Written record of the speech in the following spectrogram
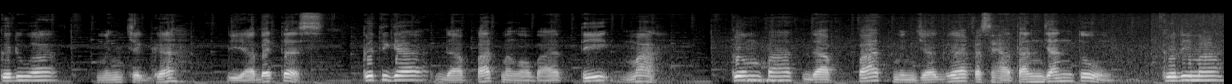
Kedua, mencegah diabetes. Ketiga, dapat mengobati mah. Keempat, dapat menjaga kesehatan jantung. Kelima,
